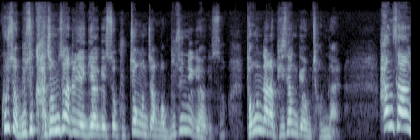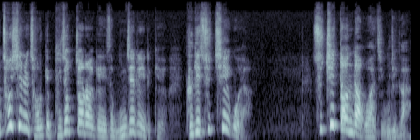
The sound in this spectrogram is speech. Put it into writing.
그렇죠. 무슨 가정사를 얘기하겠어. 국정원장과 무슨 얘기하겠어. 더군다나 비상계엄 전날. 항상 처신을 저렇게 부적절하게 해서 문제를 일으켜요. 그게 수치해고야. 수치 떤다고 하지 우리가.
